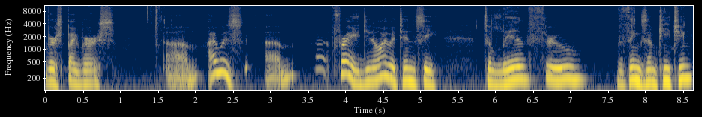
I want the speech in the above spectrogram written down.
verse by verse, um, I was um, afraid. You know, I have a tendency to live through the things I'm teaching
